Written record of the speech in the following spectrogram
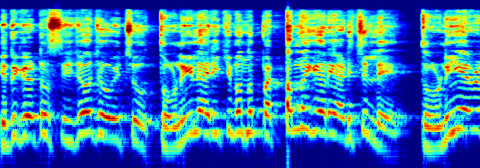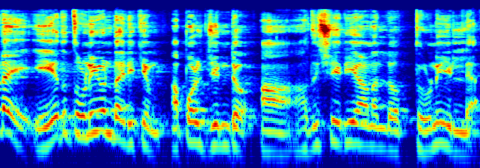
ഇത് കേട്ട് സിജോ ചോദിച്ചു തുണിയിലരിക്കുമെന്ന് പെട്ടെന്ന് കയറി അടിച്ചില്ലേ? തുണി എവിടെ? ഏത് തുണി കൊണ്ടായിരിക്കും? അപ്പോൾ ജിൻഡോ ആ അത് ശരിയാണല്ലോ തുണിയില്ല.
